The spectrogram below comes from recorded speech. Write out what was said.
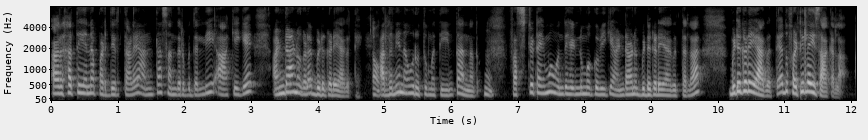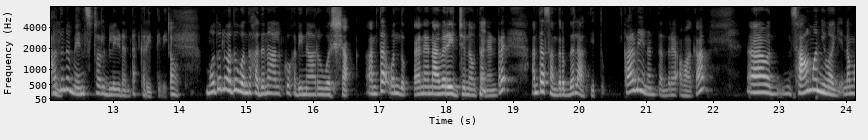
ಅರ್ಹತೆಯನ್ನ ಪಡೆದಿರ್ತಾಳೆ ಅಂತ ಸಂದರ್ಭದಲ್ಲಿ ಆಕೆಗೆ ಅಂಡಾಣುಗಳ ಬಿಡುಗಡೆ ಆಗುತ್ತೆ ಅದನ್ನೇ ನಾವು ಋತುಮತಿ ಅಂತ ಅನ್ನೋದು. ಫಸ್ಟ್ ಟೈಮು ಒಂದು ಹೆಣ್ಣು ಮಗುವಿಗೆ ಅಂಡಾಣು ಬಿಡುಗಡೆ ಆಗುತ್ತಲ್ಲ ಬಿಡುಗಡೆ ಆಗುತ್ತೆ ಅದು ಫರ್ಟಿಲೈಸ್ ಆಗಲ್ಲ. ಅದನ್ನ ಮೆನ್ಸ್ಟ್ರಲ್ ಬ್ಲೀಡ್ ಅಂತ ಕರಿತೀವಿ. ಮೊದಲು ಅದು ಒಂದು ಹದಿನಾಲ್ಕು ಹದಿನಾರು ವರ್ಷ ಅಂತ ಒಂದು ಅವರೇಜ್ ನಾವು ತಗೊಂಡ್ರೆ ಅಂತ ಸಂದರ್ಭದಲ್ಲಿ ಆಗ್ತಿತ್ತು. ಕಾರಣ ಏನಂತಂದ್ರೆ ಅವಾಗ ಸಾಮಾನ್ಯವಾಗಿ ನಮ್ಮ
